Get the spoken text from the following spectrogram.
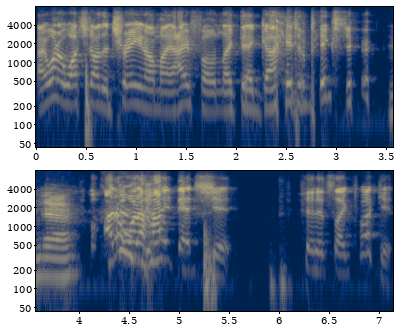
I want to watch it on the train on my iPhone like that guy in the picture. Yeah. I don't want to hide that shit. and it's like fuck it.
